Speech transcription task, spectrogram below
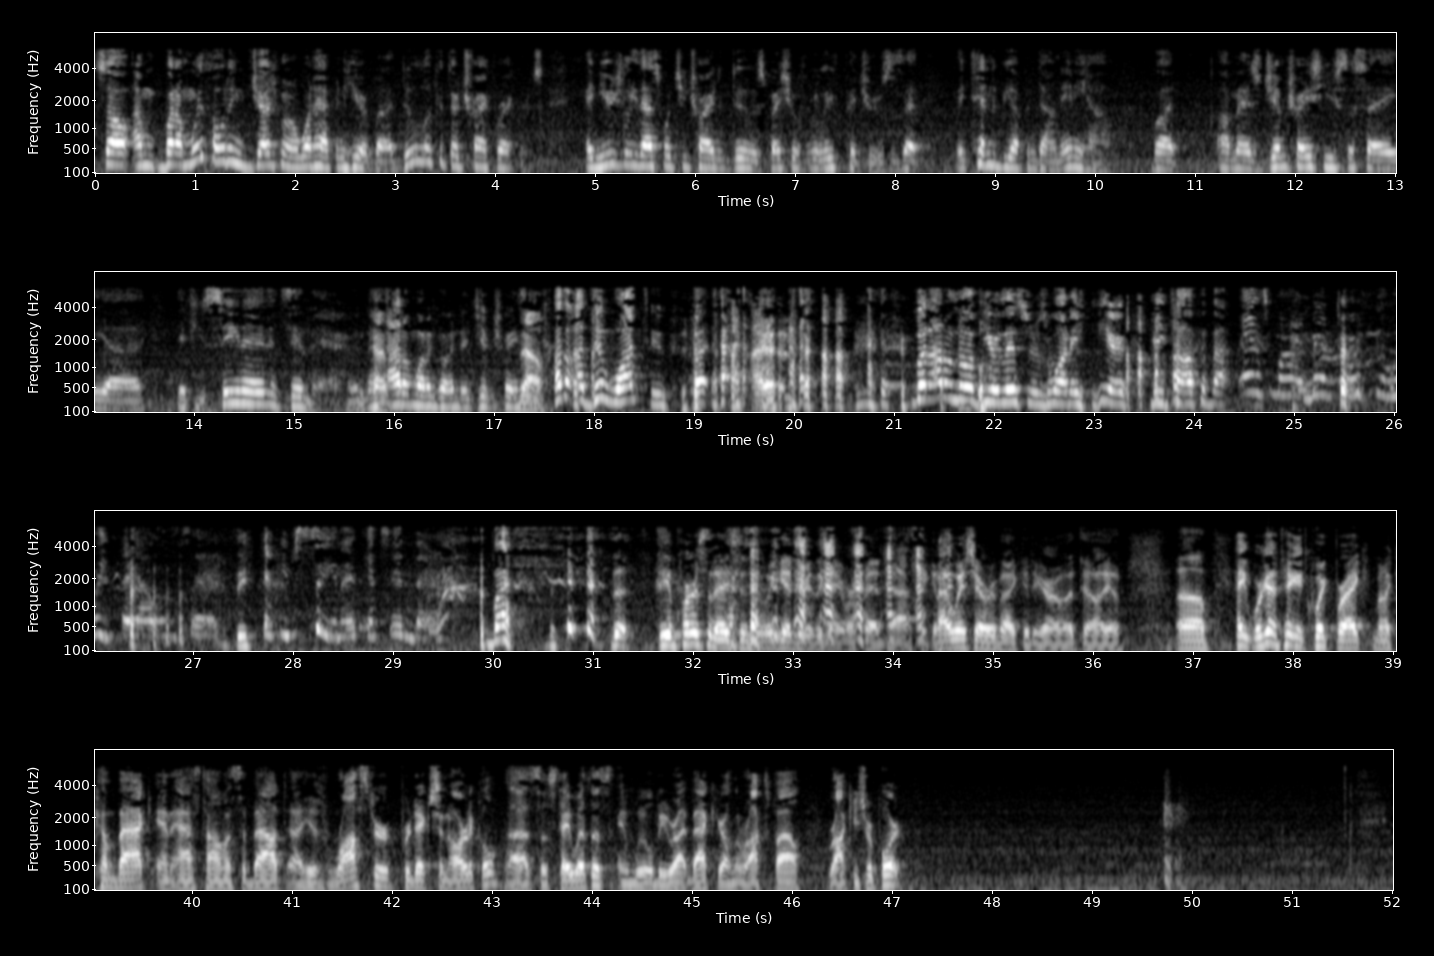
So, I'm, but I'm withholding judgment on what happened here. But I do look at their track records, and usually that's what you try to do, especially with relief pitchers, is that they tend to be up and down anyhow. But um, as Jim Tracy used to say, uh, if you've seen it, it's in there. Okay. I, don't want to go into Jim Tracy. No. I, I do want to, but but I don't know if your listeners want to hear me talk about. As my mentor Felipe Alou said, the, if you've seen it, it's in there. But the the impersonations that we get during the game are fantastic, and I wish everybody could hear them. I tell you. Uh, hey, we're going to take a quick break. I'm going to come back and ask Thomas about uh, his roster prediction article. Uh, so stay with us, and we will be right back here on the Rox Pile Rockies Report.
